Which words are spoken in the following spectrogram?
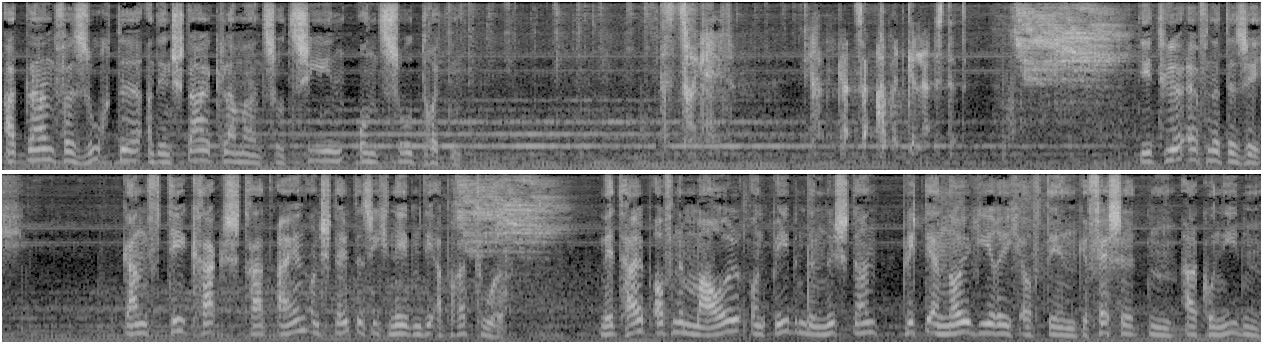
Atlan versuchte an den Stahlklammern zu ziehen und zu drücken. ganze Arbeit geleistet. Die Tür öffnete sich. Ganf T-Krax trat ein und stellte sich neben die Apparatur. Mit halboffenem Maul und bebenden Nüstern blickte er neugierig auf den gefesselten Arkoniden.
